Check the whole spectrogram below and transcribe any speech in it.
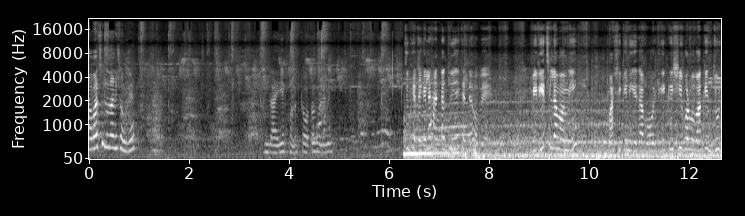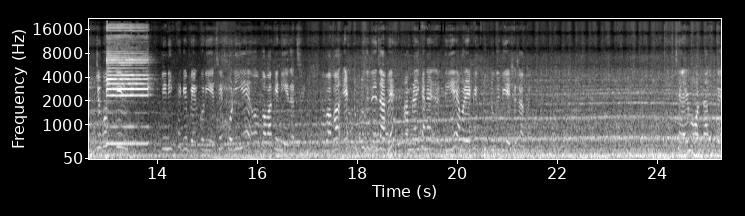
বাবা ছিল না নি সঙ্গে? যাই, এখন একটা অটো ধরে নিই কিছু খেতে গেলে হাতটা ধুয়ে খেতে হবে। বেরিয়েছিলাম আমি, মাসিকে নিয়ে যাব। ওইদিকে কৃষি বড় বাবাকে ক্লিনিক থেকে বের করিয়েছে, করিয়ে বাবাকে নিয়ে যাচ্ছে। তো বাবা এক টুকটুকি দিয়ে যাবে, আমরা এখানে দিয়ে আবার এক এক টুকটুকি দিয়ে এসে যাবে। ছেলের মন রাখতে।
